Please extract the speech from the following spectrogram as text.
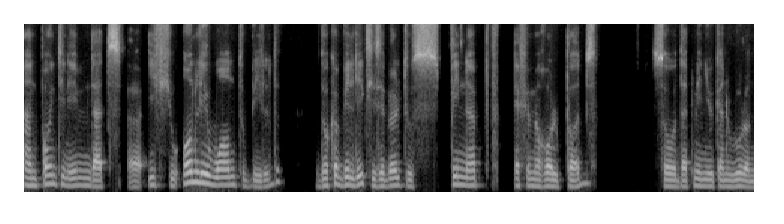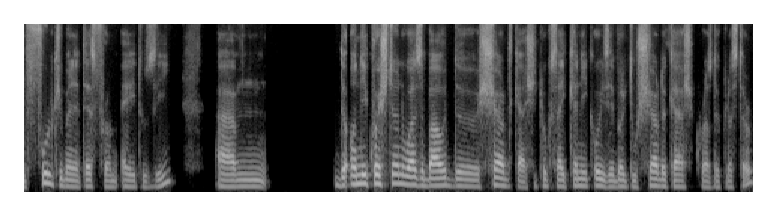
and pointing him that uh, if you only want to build, Docker Buildx is able to spin up ephemeral pods. So that means you can rule on full Kubernetes from A to Z. Um, the only question was about the shared cache. It looks like Kaniko is able to share the cache across the cluster,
